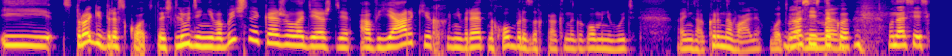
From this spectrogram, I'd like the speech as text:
И строгий дресс-код, то есть люди не в обычной casual одежде, а в ярких, невероятных образах, как на каком-нибудь, э, не знаю, карнавале. Вот у нас есть такой, у нас есть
